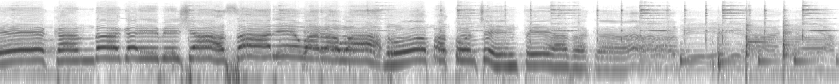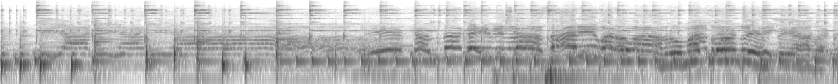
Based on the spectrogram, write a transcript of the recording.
ಏ ಕಂದ ಗೈ ವಿಷ ಸಾರಿ ವರವಾದ್ರು ಮತ್ತೊಂದು ಚಿಂತೆ ಅದಕ್ಕ ಏ ವಿಷ ಸಾರಿ ವರವಾದ್ರು ಮತ್ತೊಂದು ಚಿಂತೆ ಅದಕ್ಕ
